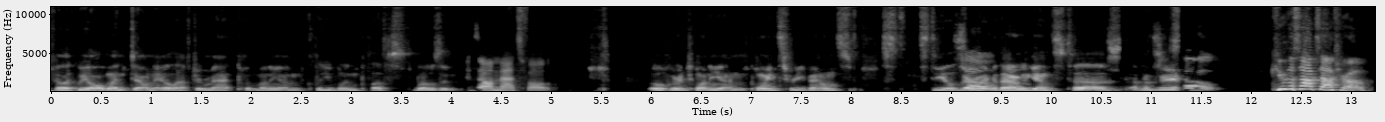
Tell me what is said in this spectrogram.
I feel like we all went downhill after Matt put money on Cleveland plus what was it It's all Matt's fault. Over twenty on points, rebounds, s- steals, So- or whatever that one against uh, Evansville. So, cue the socks outro.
